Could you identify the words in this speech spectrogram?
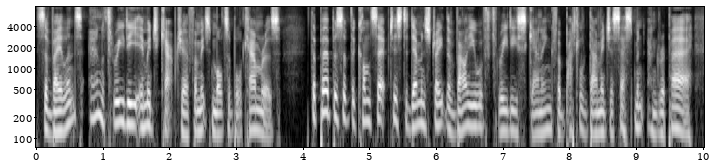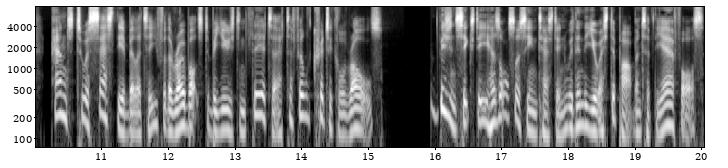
surveillance, and 3D image capture from its multiple cameras, the purpose of the concept is to demonstrate the value of 3D scanning for battle damage assessment and repair, and to assess the ability for the robots to be used in theatre to fill critical roles. Vision 60 has also seen testing within the US Department of the Air Force,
